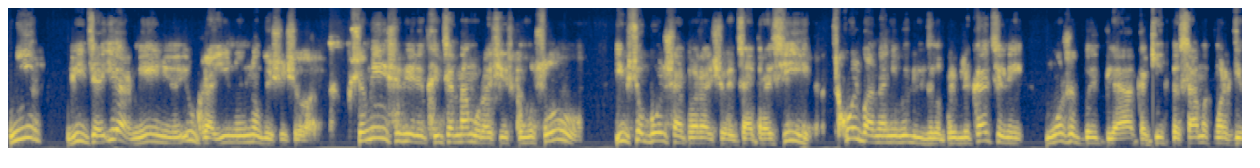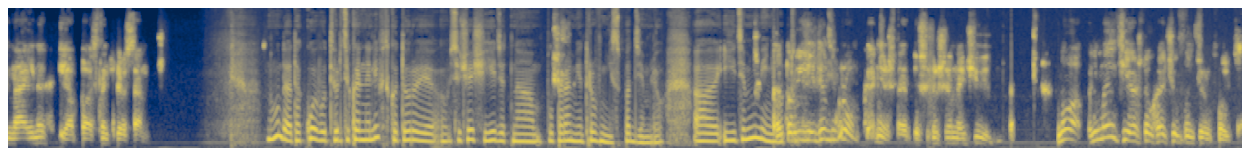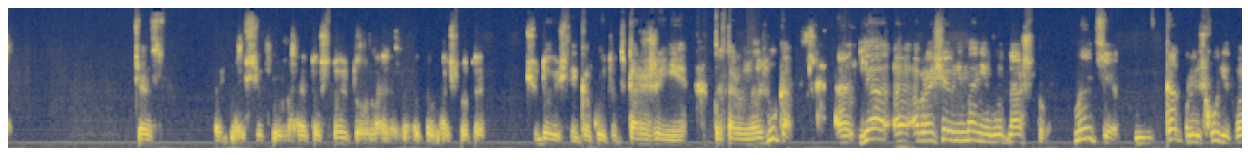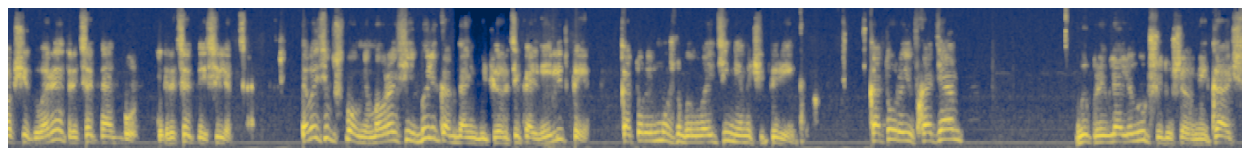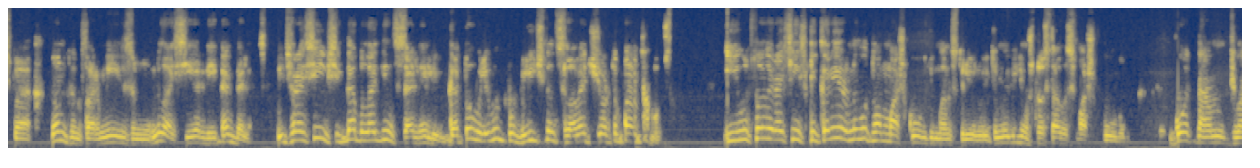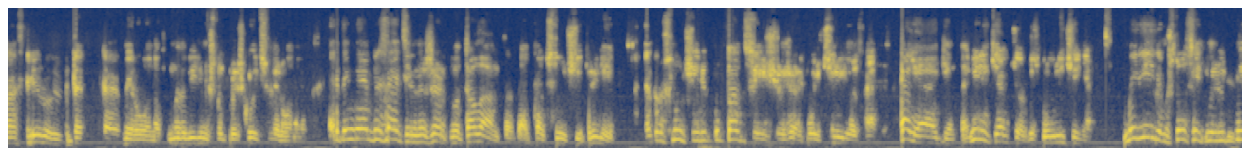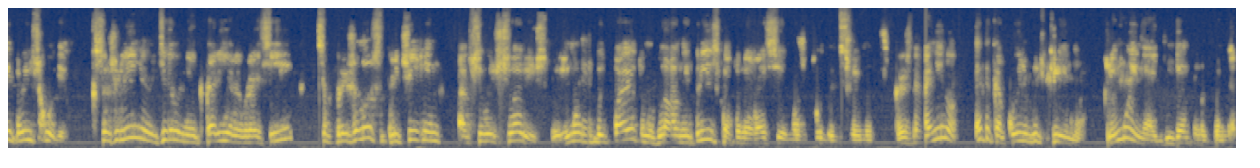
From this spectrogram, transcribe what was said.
мир, видя и Армению, и Украину, и много еще чего, все меньше верит хоть одному российскому слову, и все больше отворачивается от России, сколь бы она не выглядела привлекательной, может быть, для каких-то самых маргинальных и опасных персонажей. Ну да, такой вот вертикальный лифт, который все чаще едет на полтора метра вниз под землю. А, и тем не менее... Который вот... едет в гром, конечно, это совершенно очевидно. Но, понимаете, я что хочу подчеркнуть? Сейчас, секунду, это что это? Это что-то чудовищное какое-то вторжение постороннего звука. Э, я э, обращаю внимание вот на что. Понимаете, как происходит, вообще говоря, отрицательный отбор, отрицательная селекция. Давайте вспомним, а в России были когда-нибудь вертикальные лифты, в которые можно было войти не на четвереньках, в которые, входя, вы проявляли лучшие душевные качества, нонконформизм, милосердие и так далее. Ведь в России всегда был один социальный лифт. Готовы ли вы публично целовать черта под хвост? И условия российской карьеры, ну вот вам Машков демонстрирует, и мы видим, что стало с Машковым. Вот нам демонстрирует это Миронов, мы видим, что происходит с Мироновым. Это не обязательно жертва таланта, да, как в случае Прилепина. Это в случае репутации еще жертва очень серьезная. Калягин, великий актер, без привлечения. Мы видим, что с этими людьми происходит. К сожалению, делание карьеры в России сопряжено с отречением от всего человечества. И, может быть, поэтому главный приз, который Россия может выдать своему гражданину, это какой-нибудь клеймо. Клеймо иноагента, например.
